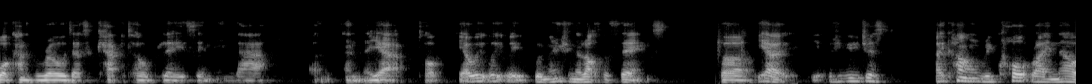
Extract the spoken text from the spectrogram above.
what kind of role does capital plays in in that? Um, and yeah, talk. Yeah, we, we, we, we mentioned a lot of things, but yeah, if you just I can't recall right now,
